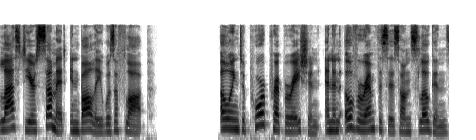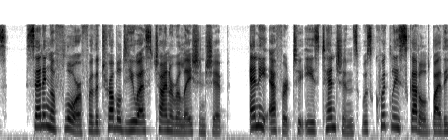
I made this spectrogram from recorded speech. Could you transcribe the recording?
last year's summit in Bali was a flop. Owing to poor preparation and an overemphasis on slogans, setting a floor for the troubled US China relationship, any effort to ease tensions was quickly scuttled by the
